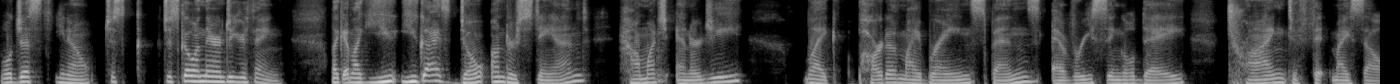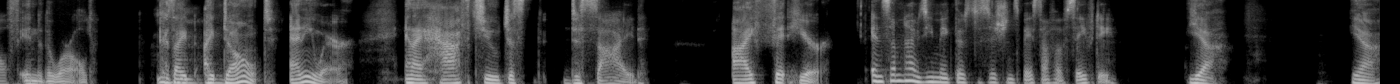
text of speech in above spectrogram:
Well, just, you know, just just go in there and do your thing. Like I'm like you you guys don't understand how much energy like part of my brain spends every single day trying to fit myself into the world because mm-hmm. I I don't anywhere and I have to just decide I fit here and sometimes you make those decisions based off of safety. Yeah. Yeah.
